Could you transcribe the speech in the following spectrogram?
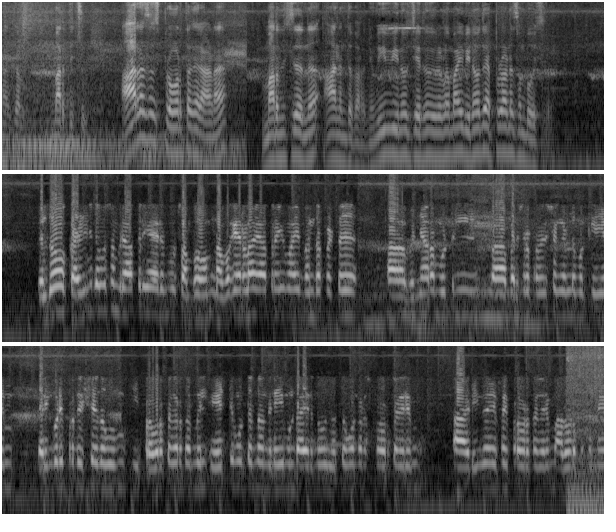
സംഘം മർദ്ദിച്ചു. ആർ എസ് എസ് പ്രവർത്തകരാണ് മർദ്ദിച്ചതെന്ന് ആനന്ദ് പറഞ്ഞു. വി വിനോദ് ചേരുന്ന വിവരങ്ങളുമായി വിനോദ് എപ്പോഴാണ് സംഭവിച്ചത്? എന്തോ കഴിഞ്ഞ ദിവസം രാത്രിയായിരുന്നു സംഭവം. നവകേരള യാത്രയുമായി ബന്ധപ്പെട്ട് വെഞ്ഞാറമൂട്ടിൽ പരിസര പ്രദേശങ്ങളിലുമൊക്കെയും കരിങ്കൊടി പ്രതിഷേധവും ഈ പ്രവർത്തകർ തമ്മിൽ ഏറ്റുമുട്ടുന്ന നിലയും ഉണ്ടായിരുന്നു യൂത്ത് കോൺഗ്രസ് പ്രവർത്തകരും ഡിവൈഎഫ്ഐ പ്രവർത്തകരും അതോടൊപ്പം തന്നെ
